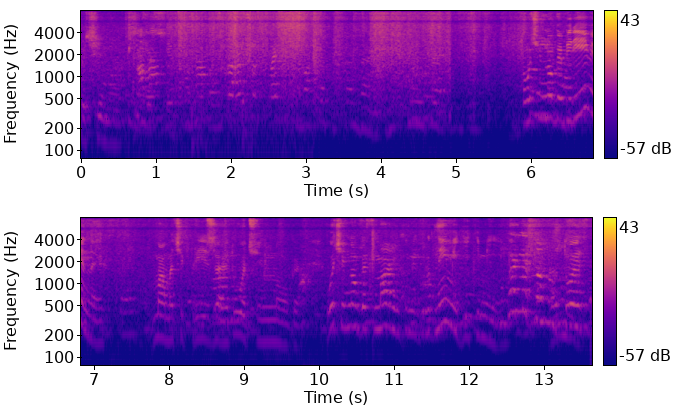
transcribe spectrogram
і причина. Очень много беременных мамочек приезжают, очень много. Очень много с маленькими грудными детьми. То есть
